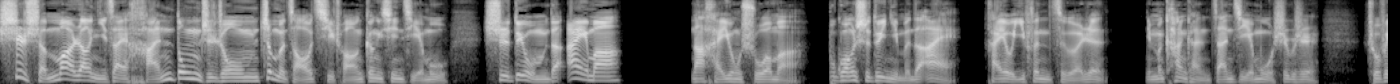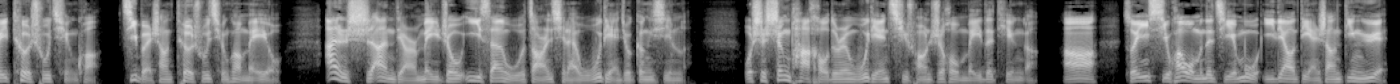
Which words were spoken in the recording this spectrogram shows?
是什么让你在寒冬之中这么早起床更新节目？是对我们的爱吗？那还用说吗？不光是对你们的爱，还有一份责任。你们看看咱节目是不是？除非特殊情况，基本上特殊情况没有，按时按点每周一、三、五早上起来五点就更新了。我是生怕好多人五点起床之后没得听啊啊！所以喜欢我们的节目，一定要点上订阅。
